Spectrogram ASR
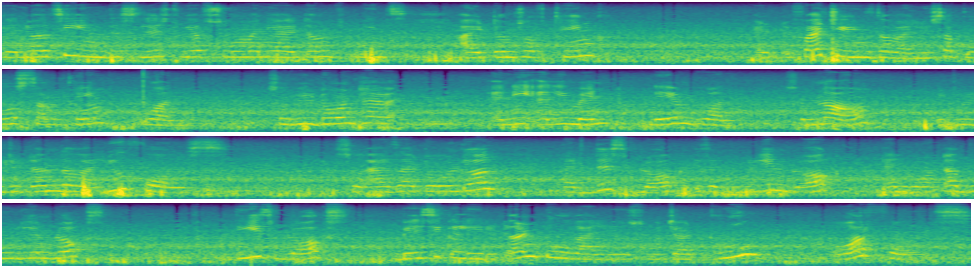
Can you all see in this list we have so many items means items of thing and if I change the value suppose something 1 so we don't have any element named 1 so now it will return the value false. So as I told you all that this block is a boolean block and what are boolean blocks? These blocks basically return two values which are true or false.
